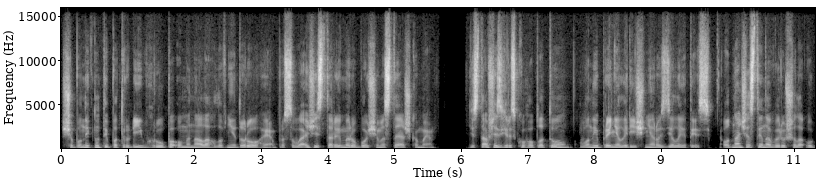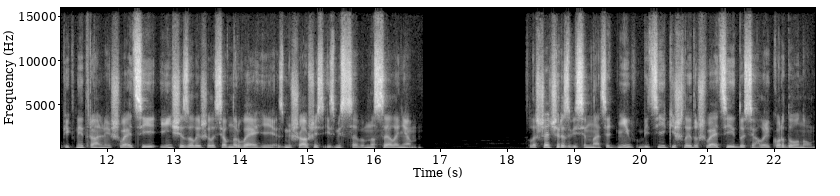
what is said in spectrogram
Щоб уникнути патрулів, група оминала головні дороги, просуваючись старими робочими стежками. Діставшись з гірського плато, вони прийняли рішення розділитись. Одна частина вирушила у бік нейтральної Швеції, інші залишилися в Норвегії, змішавшись із місцевим населенням. Лише через 18 днів бійці, які йшли до Швеції, досягли кордону.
